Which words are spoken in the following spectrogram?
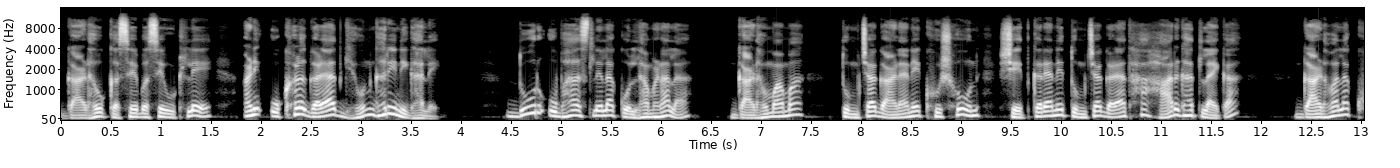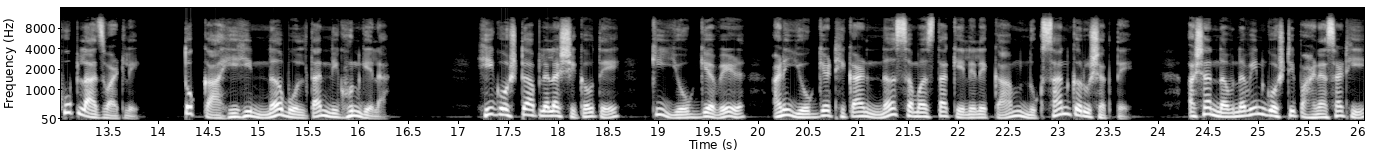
गाढव कसेबसे उठले आणि उखळ गळ्यात घेऊन घरी निघाले. दूर उभा असलेला कोल्हा म्हणाला गाढव मामा तुमच्या गाण्याने खुश होऊन शेतकऱ्याने तुमच्या गळ्यात हा हार घातलाय का? गाढवाला खूप लाज वाटली. तो काहीही न बोलता निघून गेला. ही गोष्ट आपल्याला शिकवते की योग्य वेळ आणि योग्य ठिकाण न समजता केलेले काम नुकसान करू शकते. अशा नवनवीन गोष्टी पाहण्यासाठी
